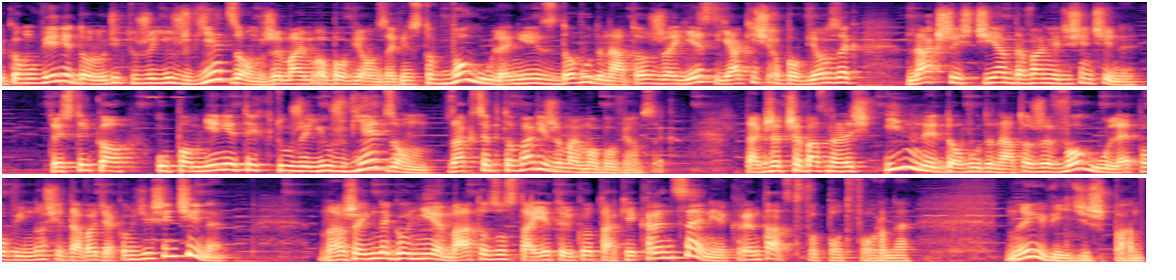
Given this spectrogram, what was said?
Tylko mówienie do ludzi, którzy już wiedzą, że mają obowiązek, więc to w ogóle nie jest dowód na to, że jest jakiś obowiązek dla chrześcijan dawania dziesięciny. To jest tylko upomnienie tych, którzy już wiedzą, zaakceptowali, że mają obowiązek. Także trzeba znaleźć inny dowód na to, że w ogóle powinno się dawać jakąś dziesięcinę. No a że innego nie ma, to zostaje tylko takie kręcenie, krętactwo potworne. No i widzisz pan.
